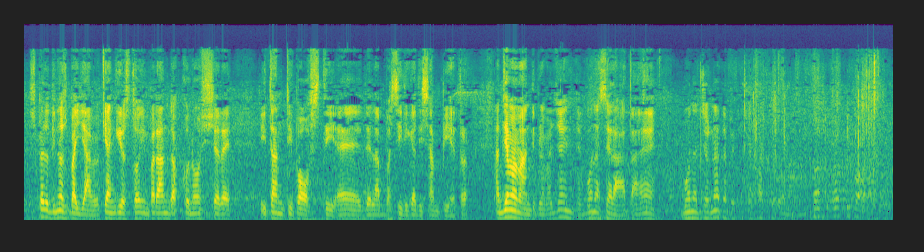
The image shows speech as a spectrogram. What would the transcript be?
Spero di non sbagliarmi, perché anche io sto imparando a conoscere i tanti posti eh, della Basilica di San Pietro. Andiamo avanti, brava gente, buona serata, eh. buona giornata per chi ha fatto domani.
